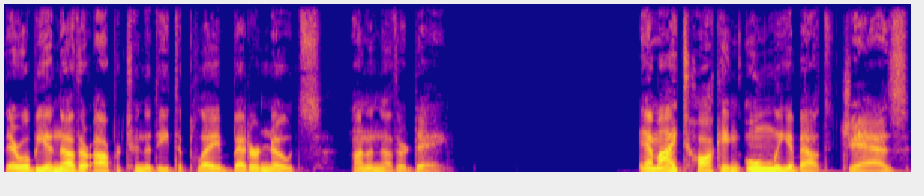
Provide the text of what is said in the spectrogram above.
There will be another opportunity to play better notes on another day. Am I talking only about jazz,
